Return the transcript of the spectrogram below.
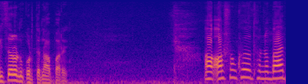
বিচরণ করতে না পারে। অসংখ্য ধন্যবাদ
